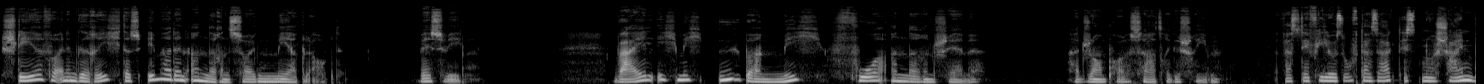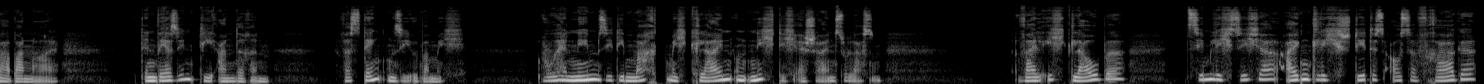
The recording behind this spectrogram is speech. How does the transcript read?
Stehe vor einem Gericht, das immer den anderen Zeugen mehr glaubt. Weswegen? weil ich mich über mich vor anderen schäme. hat Jean-Paul Sartre geschrieben. Was der Philosoph da sagt, ist nur scheinbar banal. Denn wer sind die anderen? Was denken sie über mich? Woher nehmen sie die Macht, mich klein und nichtig erscheinen zu lassen? Weil ich glaube, ziemlich sicher, eigentlich steht es außer Frage,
